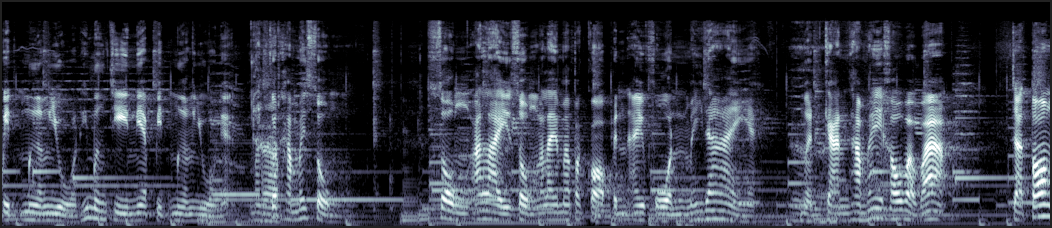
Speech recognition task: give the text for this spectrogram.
ปิดเมืองอยู่ที่เมืองจีนเนี่ยปิดเมืองอยู่เนี่ยมันก็ทำให้ส่งส่งอะไรส่งอะไรมาประกอบเป็น iPhone ไม่ได้ไงเหมือนกันทำให้เขาแบบว่าจะต้อง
